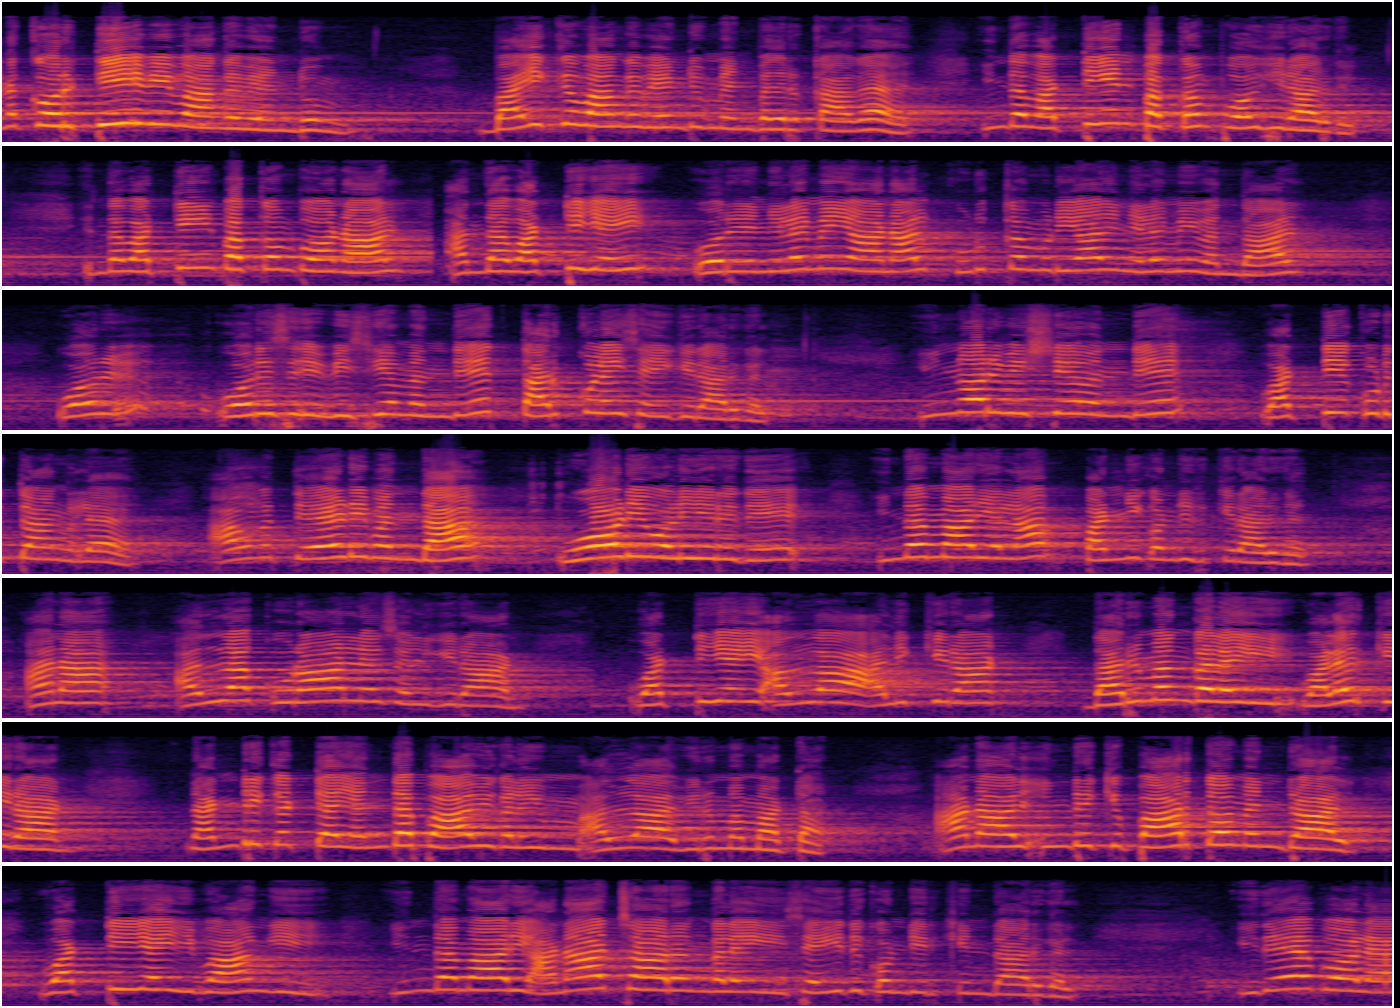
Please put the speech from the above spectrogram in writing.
எனக்கு ஒரு டிவி வாங்க வேண்டும் பைக்கு வாங்க வேண்டும் என்பதற்காக இந்த வட்டியின் பக்கம் போகிறார்கள். இந்த வட்டியின் பக்கம் போனால் அந்த வட்டியை ஒரு நிலைமையானால் கொடுக்க முடியாத நிலைமை வந்தால் ஒரு ஒரு விஷயம் வந்து தற்கொலை செய்கிறார்கள். இன்னொரு விஷயம் வந்து வட்டி கொடுத்தாங்களே அவங்க தேடி வந்தால் ஓடி ஒழியிறது இந்த மாதிரியெல்லாம் பண்ணி கொண்டிருக்கிறார்கள். ஆனால் அல்லாஹ் குரானில் சொல்கிறான் வட்டியை அல்லாஹ் அழிக்கிறான் தர்மங்களை வளர்க்கிறான் நன்றி கட்ட எந்த பாவிகளையும் அல்லாஹ் விரும்ப மாட்டான். ஆனால் இன்றைக்கு பார்த்தோம் என்றால் வட்டியை வாங்கி இந்த மாதிரி அனாச்சாரங்களை செய்து கொண்டிருக்கின்றார்கள். இதே போல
